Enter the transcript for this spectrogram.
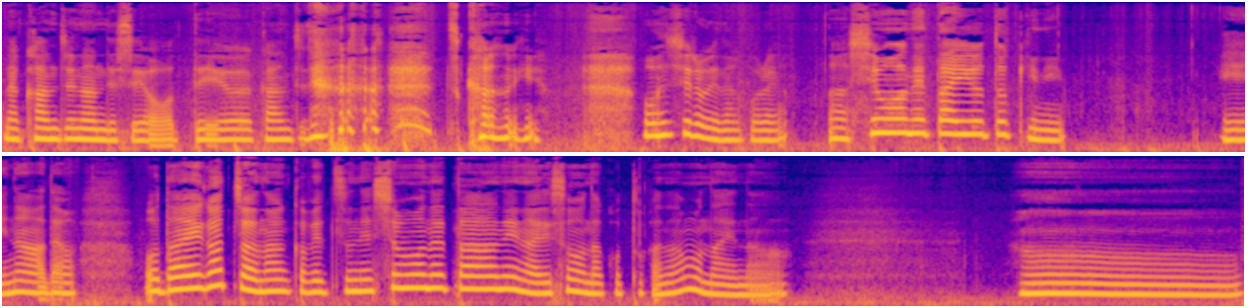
な感じなんですよっていう感じで 使うんや。面白いな、これ。あ、下ネタ言うときに、ええー、なでも、お題ガチャなんか別に下ネタになりそうなことかな？んもないな。うーん。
